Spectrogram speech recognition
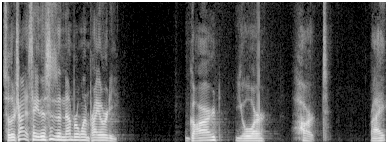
So they're trying to say this is a number one priority. Guard your heart, right?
